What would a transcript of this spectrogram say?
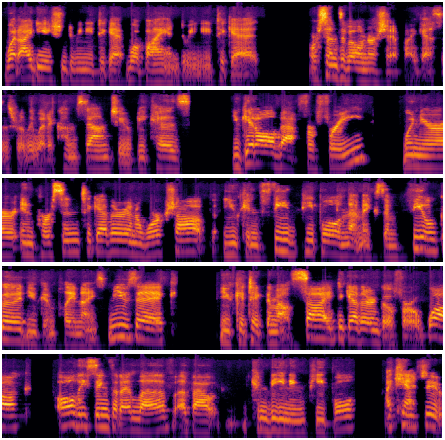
What ideation do we need to get? What buy-in do we need to get? Or sense of ownership i guess is really what it comes down to because you get all that for free when you're in person together in a workshop, you can feed people and that makes them feel good. You can play nice music. You can take them outside together and go for a walk. All these things that I love about convening people, I can't do.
